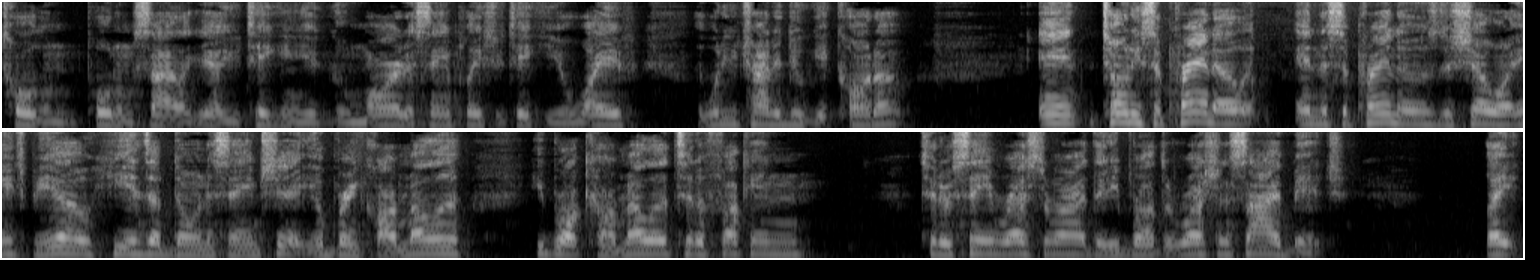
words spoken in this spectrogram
Told him, pulled him aside, like, yo, you taking your Gumar the same place you're taking your wife. Like, what are you trying to do? Get caught up? And Tony Soprano and The Sopranos, the show on HBO, he ends up doing the same shit. He'll bring Carmela. He brought Carmela to the fucking to the same restaurant that he brought the Russian side bitch. Like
